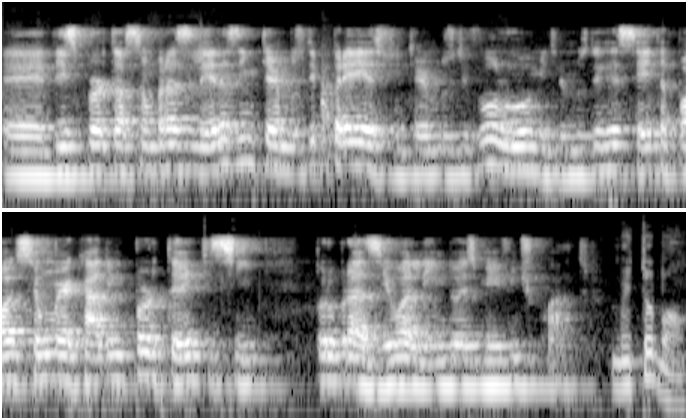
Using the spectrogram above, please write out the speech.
é, de exportação brasileiras em termos de preço, em termos de volume, em termos de receita. Pode ser um mercado importante, sim, para o Brasil ali em 2024. Muito bom.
